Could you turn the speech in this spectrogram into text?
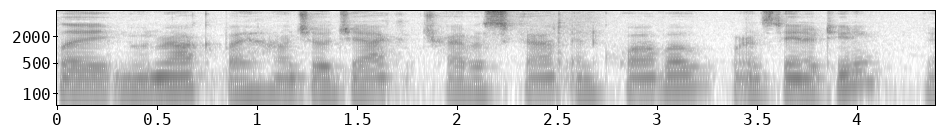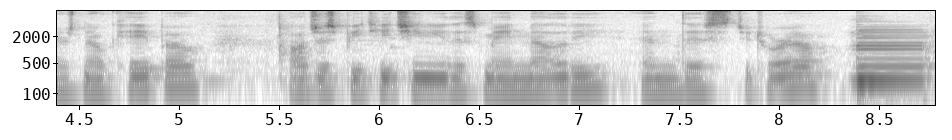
Huncho Jack, Travis Scott, and Quavo. We're in standard tuning. There's no capo. I'll just be teaching you this main melody in this tutorial. And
